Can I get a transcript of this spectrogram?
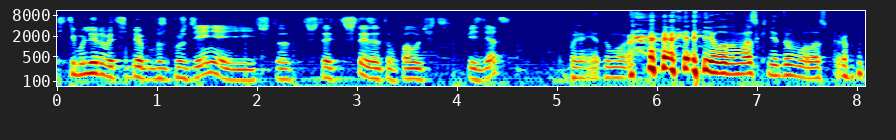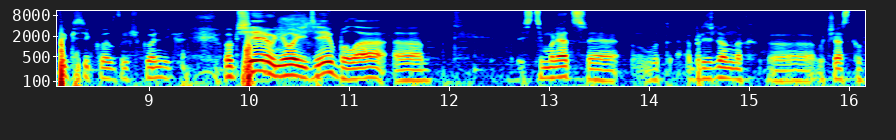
стимулировать себе возбуждение, и что, что, что из этого получится? Пиздец? Блин, я думаю, Илон Маск не думал о сперматоксикозных школьниках. Вообще, у него идея была э, стимуляция вот определенных э, участков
